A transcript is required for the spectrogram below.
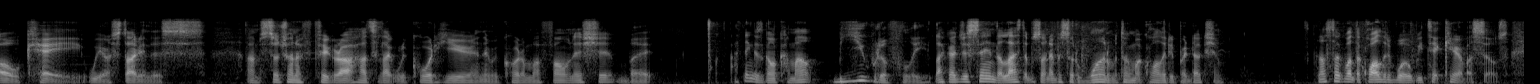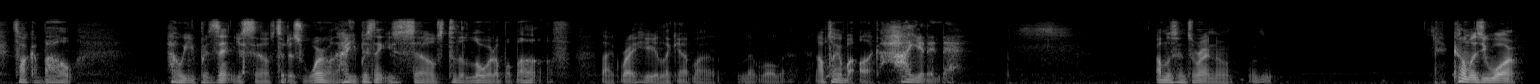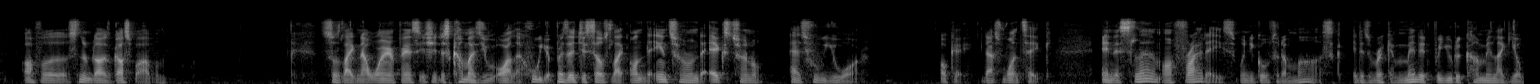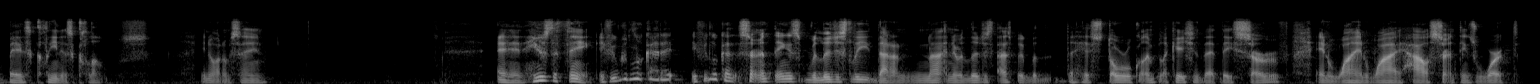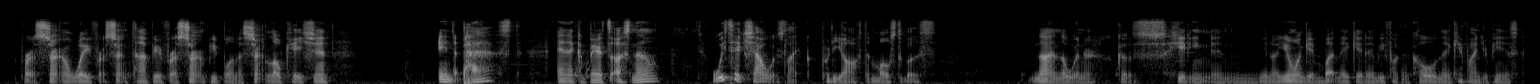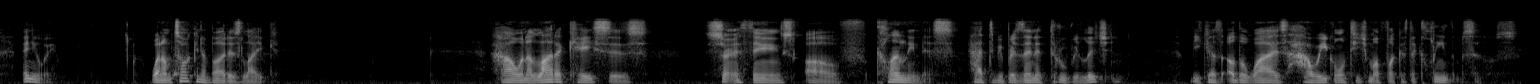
Okay, we are starting this. I'm still trying to figure out how to like record here and then record on my phone and shit, but I think it's gonna come out beautifully. Like I just said in the last episode, episode one, we're talking about quality production. Let's talk about the quality of what we take care of ourselves. Talk about how you present yourselves to this world, how you present yourselves to the Lord up above. Like right here, look at my lip roller. I'm talking about like higher than that. I'm listening to right now. What's it? Come as you are off of Snoop Dogg's gospel album. So it's like not wearing fancy shit. Just come as you are, like who you present yourselves like on the internal, the external, as who you are. Okay, that's one take. In Islam, on Fridays, when you go to the mosque, it is recommended for you to come in like your best, cleanest clothes. You know what I'm saying? And here's the thing: if you look at it, if you look at certain things religiously that are not in a religious aspect, but the historical implications that they serve, and why and why how certain things worked for a certain way for a certain time period for a certain people in a certain location in the past, and then compared to us now, we take showers like pretty often, most of us. Not in the winter, cause heating and you know you don't want to get butt naked and be fucking cold and can't find your penis. Anyway, what I'm talking about is like how in a lot of cases certain things of cleanliness had to be presented through religion. Because otherwise how are you going to teach motherfuckers to clean themselves?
